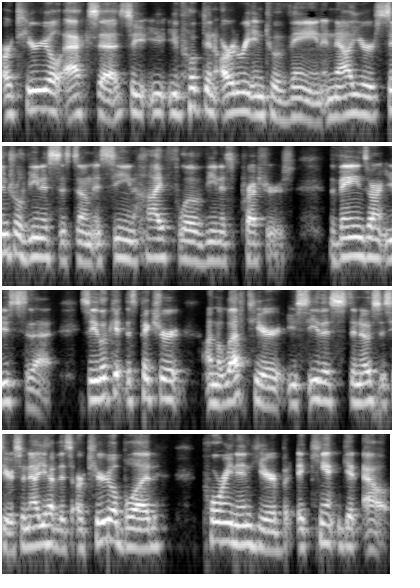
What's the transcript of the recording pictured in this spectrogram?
arterial access. So you, you've hooked an artery into a vein, and now your central venous system is seeing high flow venous pressures. The veins aren't used to that. So you look at this picture on the left here, you see this stenosis here. So now you have this arterial blood pouring in here, but it can't get out.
